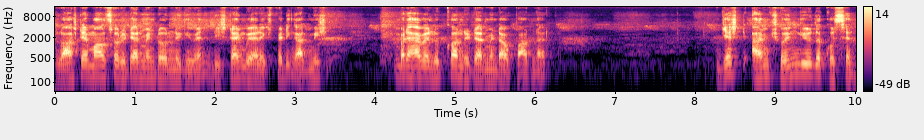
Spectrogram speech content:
Last time also retirement only given. This time we are expecting admission. But have a look on retirement of partner. Just I am showing you the question.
